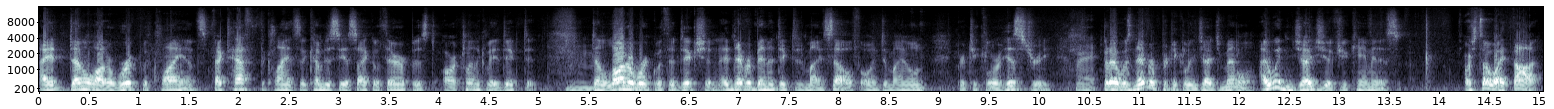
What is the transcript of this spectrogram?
I had done a lot of work with clients. In fact, half the clients that come to see a psychotherapist are clinically addicted. Mm-hmm. Done a lot of work with addiction. I'd never been addicted myself, owing to my own particular history. Right. But I was never particularly judgmental. I wouldn't judge you if you came in as, or so I thought.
